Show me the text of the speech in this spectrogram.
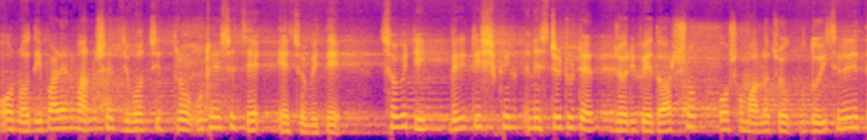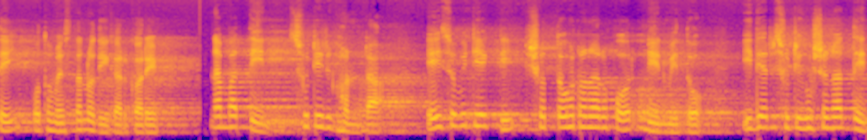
ও নদী পাড়ের মানুষের জীবনচিত্র উঠে এসেছে এ ছবিতে। ছবিটি ব্রিটিশ ফিল্ম ইনস্টিটিউটের জরিপে দর্শক ও সমালোচক দুই শ্রেণীতেই প্রথম স্থান অধিকার করে। নাম্বার তিন, ছুটির ঘণ্টা। এই ছবিটি একটি সত্য ঘটনার উপর নির্মিত। ঈদের ছুটি ঘোষণার দিন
